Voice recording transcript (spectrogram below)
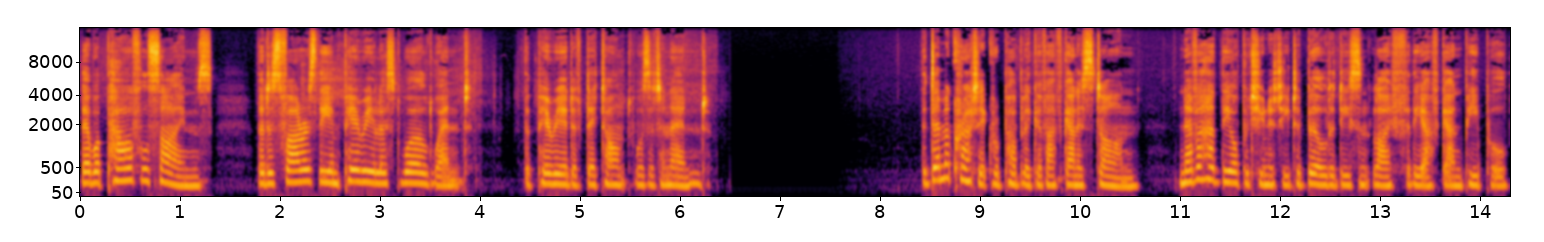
There were powerful signs that, as far as the imperialist world went, the period of detente was at an end. The Democratic Republic of Afghanistan never had the opportunity to build a decent life for the Afghan people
